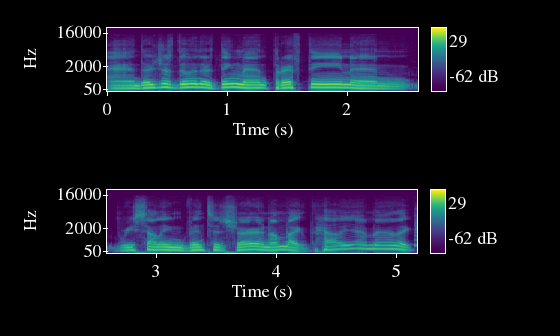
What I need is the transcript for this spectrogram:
and they're just doing their thing, man, thrifting and reselling vintage shirt. And I'm like, hell yeah, man! Like,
